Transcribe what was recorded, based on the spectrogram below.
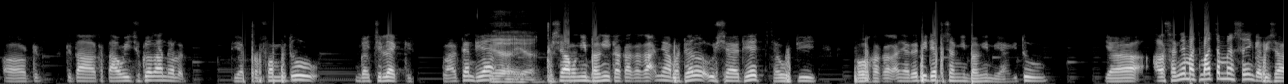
eh, ki- kita ketahui juga kan kalau dia perform itu nggak jelek gitu. Latihan dia Iya, iya. bisa mengimbangi kakak-kakaknya padahal usia dia jauh di bawah kakak-kakaknya tapi dia bisa ngimbangin ya itu ya alasannya macam-macam mas saya nggak bisa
